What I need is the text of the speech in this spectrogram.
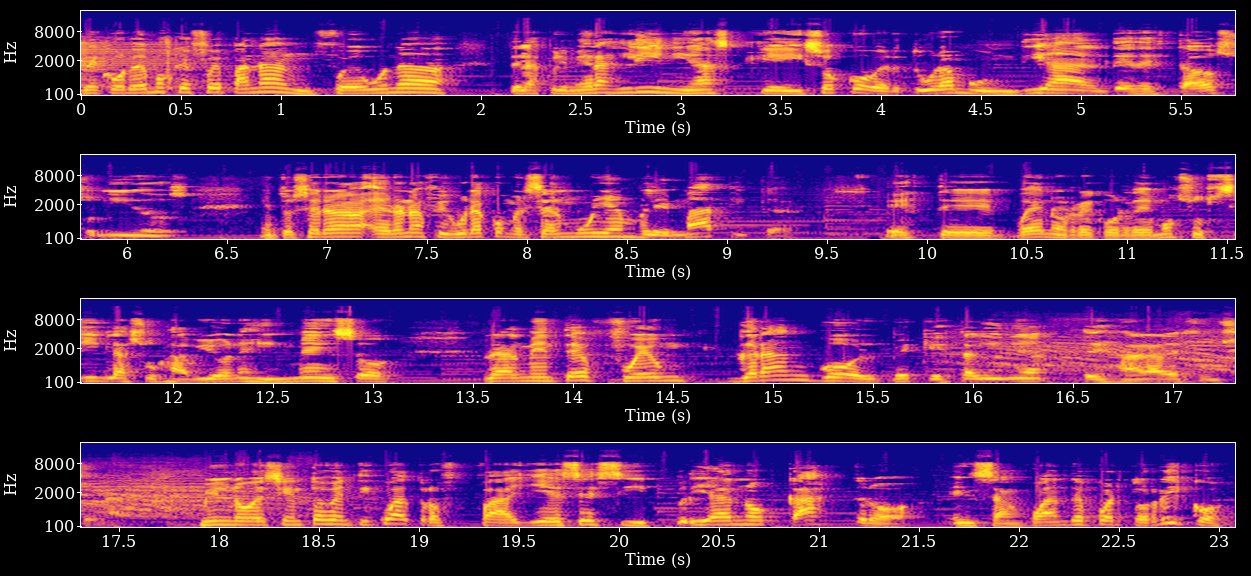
Recordemos que fue Panam, fue una de las primeras líneas que hizo cobertura mundial desde Estados Unidos. Entonces era, era una figura comercial muy emblemática. Este, bueno, recordemos sus siglas, sus aviones inmensos. Realmente fue un gran golpe que esta línea dejara de funcionar. 1924 fallece Cipriano Castro en San Juan de Puerto Rico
